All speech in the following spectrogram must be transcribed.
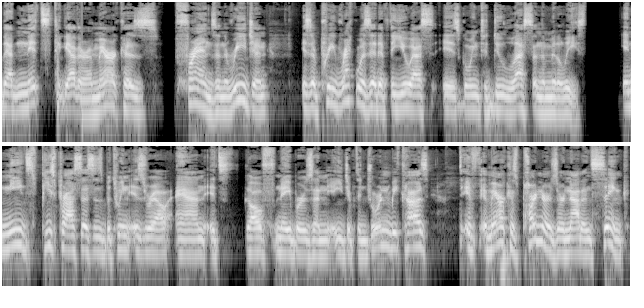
that knits together America's friends in the region is a prerequisite if the U.S. is going to do less in the Middle East. it needs peace processes between Israel and its Gulf neighbors and Egypt and Jordan because if America's partners are not in sync,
